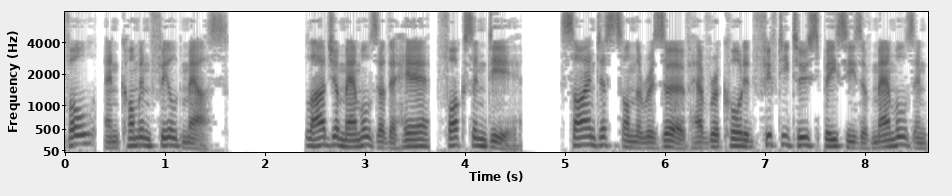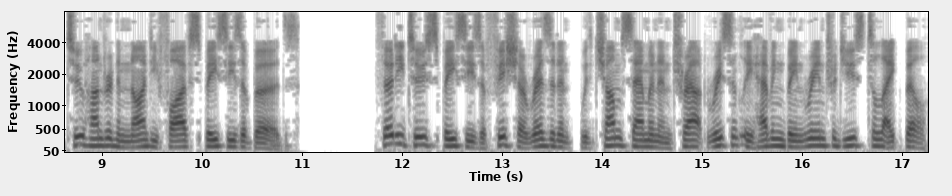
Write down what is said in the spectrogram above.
vole, and common field mouse. Larger mammals are the hare, fox and deer. Scientists on the reserve have recorded 52 species of mammals and 295 species of birds. 32 species of fish are resident, with chum salmon and trout recently having been reintroduced to Lake Bel.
